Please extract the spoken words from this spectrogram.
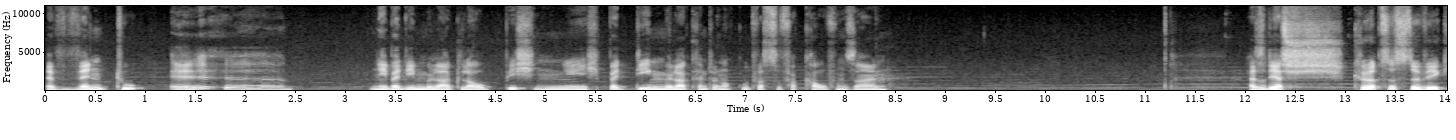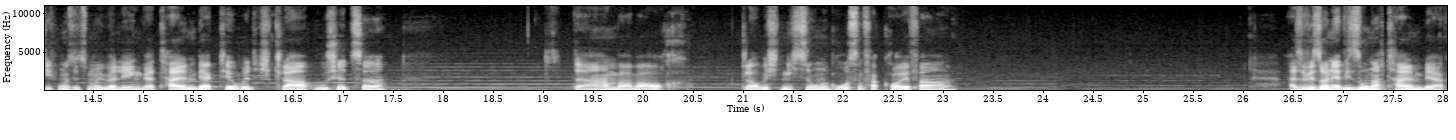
Eventuell... Ne, bei dem Müller glaube ich nicht. Bei dem Müller könnte noch gut was zu verkaufen sein. Also der kürzeste Weg, ich muss jetzt mal überlegen, wäre Tallenberg theoretisch. Klar, Uschitze. Da haben wir aber auch, glaube ich, nicht so eine großen Verkäufer. Also wir sollen ja wieso nach Tallenberg.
